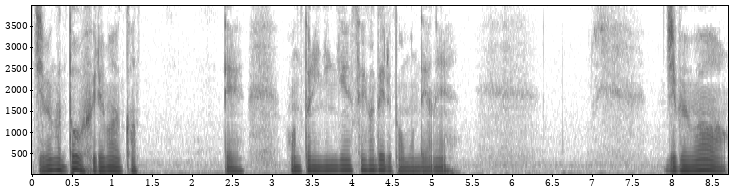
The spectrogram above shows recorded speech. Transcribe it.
自分がどう振る舞うかって本当に人間性が出ると思うんだよね。自分は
